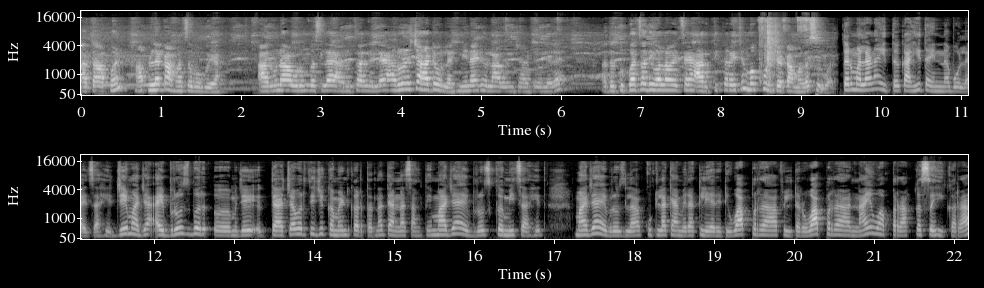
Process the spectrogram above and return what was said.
आता आपण आपल्या कामाचं बघूया. अरुण आवरून बसलाय अरुण चाललेला आहे. अरुण चहा ठेवलाय. मी नाही ठेवला अरुण चहा ठेवलेला आहे. आता तुपाचा दिवा लावायचा आहे आरती करायची मग पुढच्या कामाला सुरुवात. तर मला ना इथं काही ताईंना बोलायचं आहे. जे माझ्या आयब्रोजवर म्हणजे त्याच्यावरती जी कमेंट करतात ना त्यांना सांगते माझ्या आयब्रोज कमीच आहेत. माझ्या आयब्रोजला कुठला कॅमेरा क्लिअरिटी वापरा फिल्टर वापरा नाही वापरा कसंही करा.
